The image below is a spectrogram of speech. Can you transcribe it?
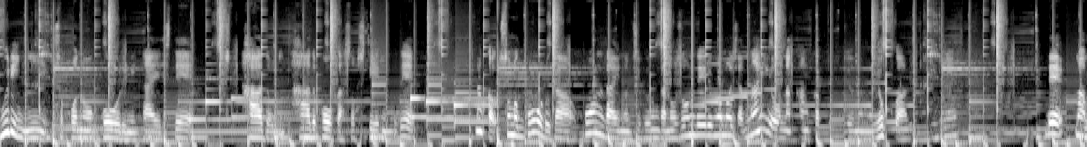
う無理にそこのゴールに対してハードにハードフォーカスをしているのでなんかそのゴールが本来の自分が望んでいるものじゃないような感覚っていうのもよくあるんですね。で、まあ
